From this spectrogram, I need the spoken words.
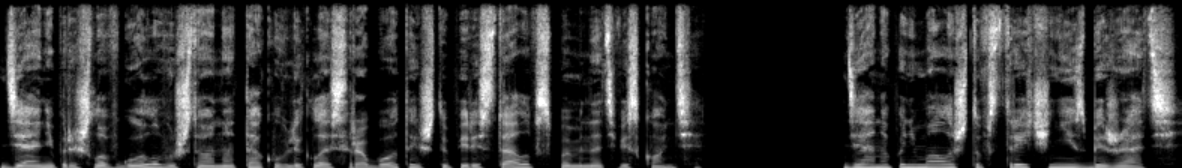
Диане пришло в голову, что она так увлеклась работой, что перестала вспоминать Висконти. Диана понимала, что встречи не избежать,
